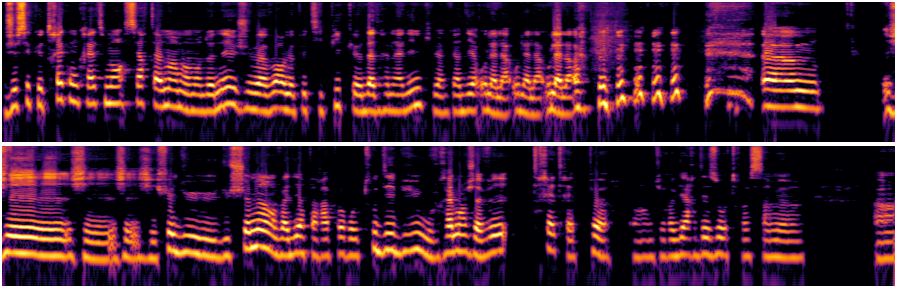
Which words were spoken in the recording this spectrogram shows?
je sais que très concrètement, certainement à un moment donné, je vais avoir le petit pic d'adrénaline qui va me faire dire oh là là, oh là là, oh là là. euh, j'ai fait du, chemin, on va dire, par rapport au tout début où vraiment j'avais très très peur hein, du regard des autres. Ça me, euh,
